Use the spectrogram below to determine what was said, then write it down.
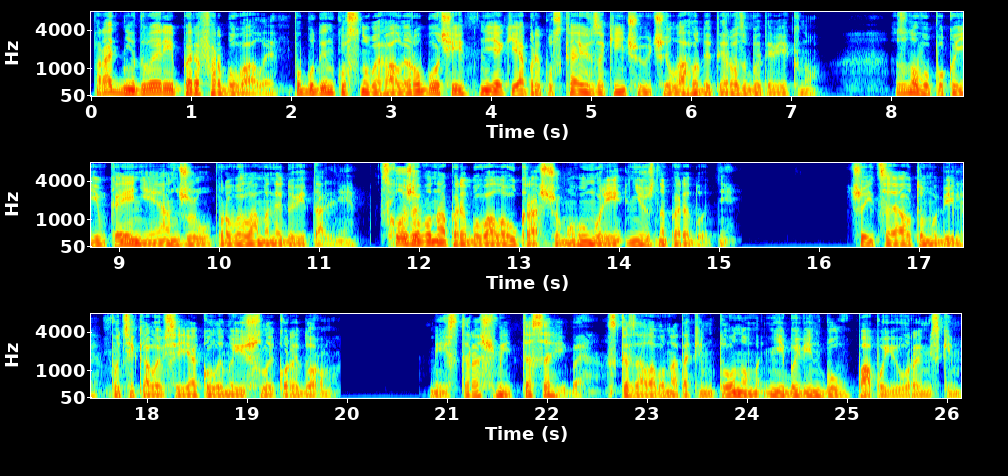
Парадні двері перефарбували, по будинку сновигали робочі, як я припускаю, закінчуючи лагодити розбите вікно. Знову покоївка Ені Анжу провела мене до вітальні. Схоже, вона перебувала у кращому гуморі, ніж напередодні. Чий це автомобіль? поцікавився я, коли ми йшли коридором. Містера Шмітта Сагібе, сказала вона таким тоном, ніби він був папою римським.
